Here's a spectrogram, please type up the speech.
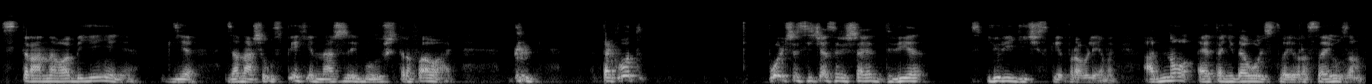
странного объединения, где за наши успехи нас же и будут штрафовать. Так вот, Польша сейчас решает две юридические проблемы. Одно – это недовольство Евросоюзом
